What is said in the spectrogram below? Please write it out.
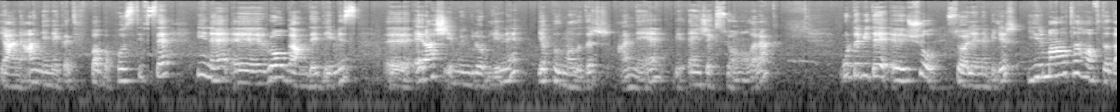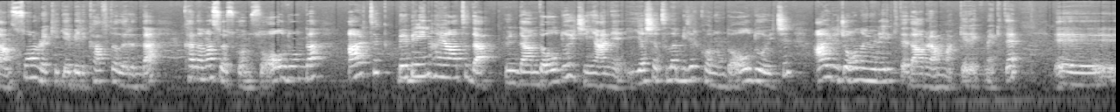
yani anne negatif baba pozitifse yine e, ROGAM dediğimiz RH immünoglobulini yapılmalıdır anneye bir enjeksiyon olarak. Burada bir de şu söylenebilir. 26 haftadan sonraki gebelik haftalarında kanama söz konusu olduğunda artık bebeğin hayatı da gündemde olduğu için yani yaşatılabilir konumda olduğu için ayrıca ona yönelik de davranmak gerekmekte. Ee,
